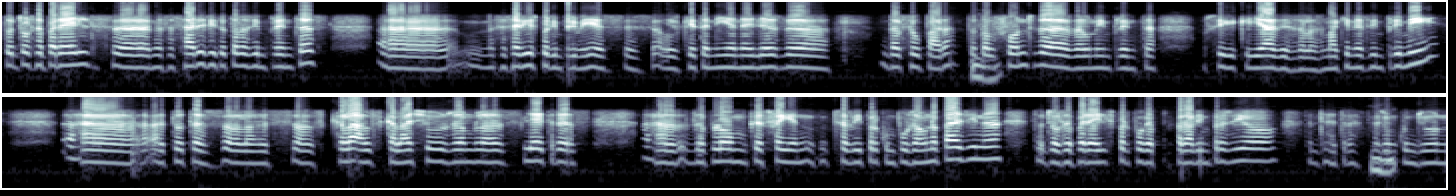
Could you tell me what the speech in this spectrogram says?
tots els aparells eh, necessaris i totes les impremtes eh, necessàries per imprimir. És, és el que tenien elles de, del seu pare, tot mm. el fons d'una impremta. O sigui que hi ha des de les màquines d'imprimir a, a totes les, els, els calaixos amb les lletres de plom que es feien servir per composar una pàgina, tots els aparells per poder preparar l'impressió, etc. Mm -hmm. És un mhm. conjunt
